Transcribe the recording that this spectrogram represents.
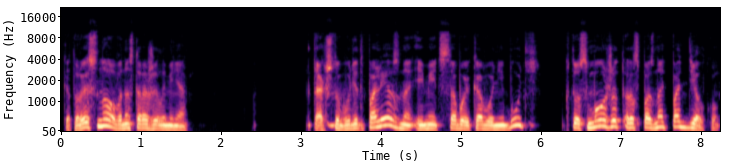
которая снова насторожила меня. Так что будет полезно иметь с собой кого-нибудь, кто сможет распознать подделку.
